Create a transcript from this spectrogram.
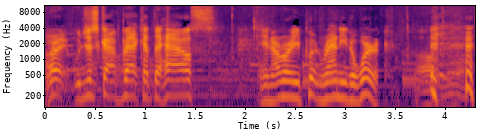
All right, we just got back at the house and I'm already putting Randy to work. Oh man.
